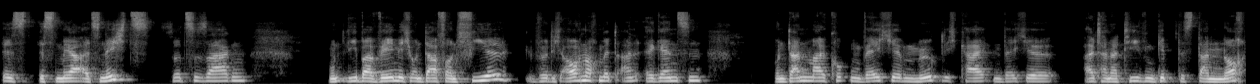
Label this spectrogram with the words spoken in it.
ist, ist mehr als nichts sozusagen. Und lieber wenig und davon viel, würde ich auch noch mit ergänzen. Und dann mal gucken, welche Möglichkeiten, welche Alternativen gibt es dann noch,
